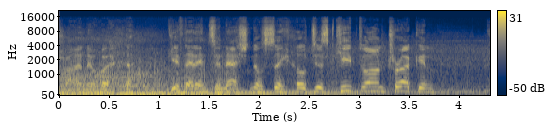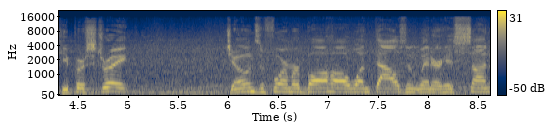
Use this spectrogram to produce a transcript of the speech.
trying to uh, give that international signal. Just keep on trucking, keep her straight. Jones, a former Baja 1000 winner. His son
